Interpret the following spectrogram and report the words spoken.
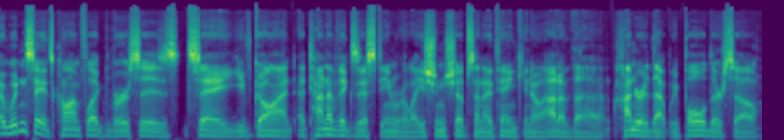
I wouldn't say it's conflict versus say you've got a ton of existing relationships. And I think, you know, out of the hundred that we pulled or so,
